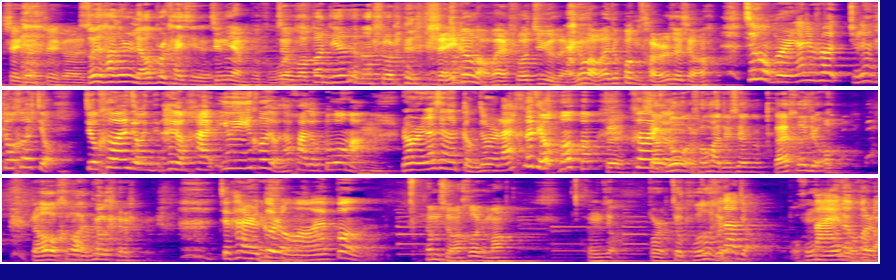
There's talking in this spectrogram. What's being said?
这个 这个所以他跟人聊倍儿开心。经验不足对啊。我半天才能说出来谁跟老外说句子呀？跟老外就蹦词儿就行。最后不是人家就说酒店多喝酒，就喝完酒你他就嗨，因为一喝酒他话就多嘛。嗯，然后人家现在梗就是来喝酒，对，喝完酒想跟我说话就先来喝酒，然后我喝完就开始 就开始各种往外蹦，他们喜欢喝什么？红酒，不是就葡萄酒，葡萄酒，红白的或者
